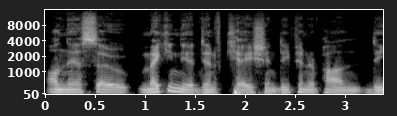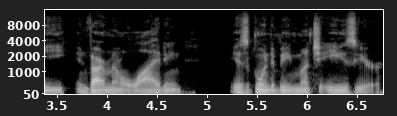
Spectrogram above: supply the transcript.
on this. So making the identification dependent upon the environmental lighting is going to be much easier.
